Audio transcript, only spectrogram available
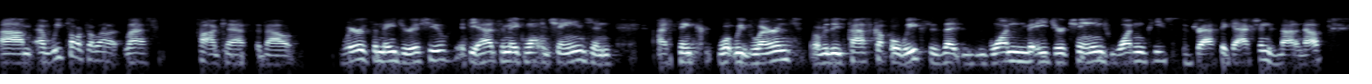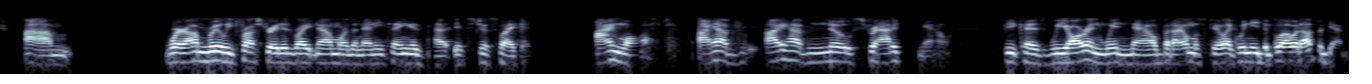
Um, and we talked a lot last podcast about where's the major issue. If you had to make one change, and I think what we've learned over these past couple of weeks is that one major change, one piece of drastic action is not enough. Um, where I'm really frustrated right now more than anything is that it's just like I'm lost. I have I have no strategy now because we are in win now, but I almost feel like we need to blow it up again.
